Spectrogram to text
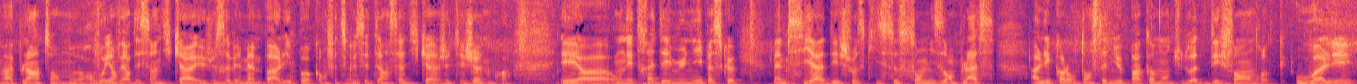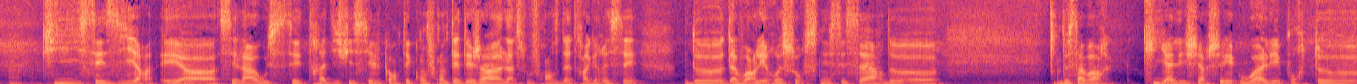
ma plainte en me renvoyant vers des syndicats et je mm. savais même pas à l'époque en fait ce que c'était un syndicat. J'étais jeune quoi. Et euh, on est très démunis parce que même s'il y a des choses qui se sont mises en place, à l'école, on t'enseigne pas comment tu dois te défendre, où aller, qui saisir. Et euh, c'est là où c'est très difficile quand tu es confronté déjà à la souffrance d'être agressé, d'avoir les ressources nécessaires, de, de savoir qui aller chercher, où aller pour te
